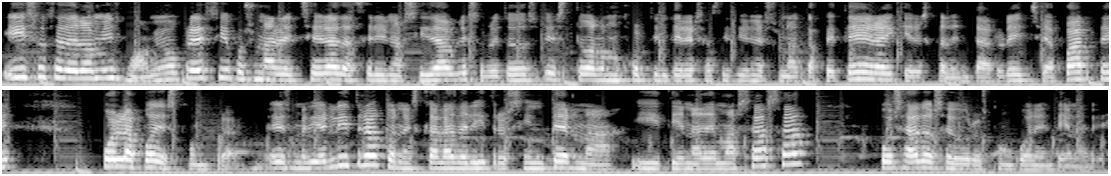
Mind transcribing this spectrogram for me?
Y sucede lo mismo, a mismo precio, pues una lechera de acero inoxidable, sobre todo esto a lo mejor te interesa si tienes una cafetera y quieres calentar leche aparte, pues la puedes comprar. Es medio litro con escala de litros interna y tiene además asa, pues a 2,49 euros.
